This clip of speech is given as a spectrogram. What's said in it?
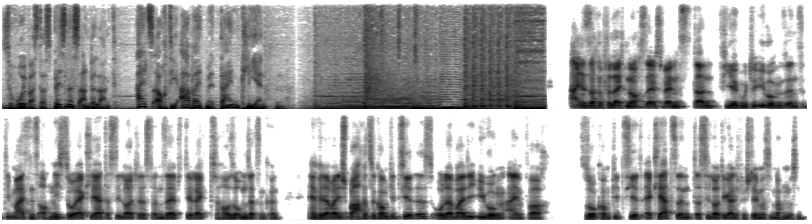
Sowohl was das Business anbelangt, als auch die Arbeit mit deinen Klienten. Eine Sache vielleicht noch, selbst wenn es dann vier gute Übungen sind, sind die meistens auch nicht so erklärt, dass die Leute das dann selbst direkt zu Hause umsetzen können. Entweder weil die Sprache zu kompliziert ist oder weil die Übungen einfach so kompliziert erklärt sind, dass die Leute gar nicht verstehen, was sie machen müssen.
